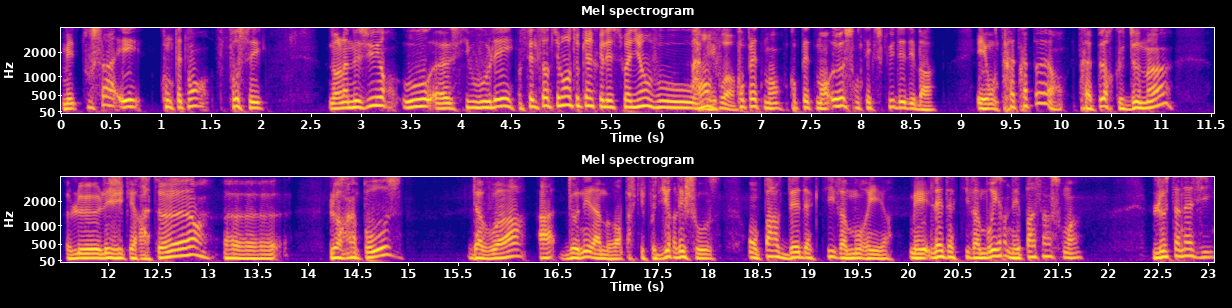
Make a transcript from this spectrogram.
Mais tout ça est complètement faussé. Dans la mesure où, euh, si vous voulez... C'est le sentiment en tout cas que les soignants vous ah, renvoient. Complètement, complètement. Eux sont exclus des débats. Et ont très très peur. Très peur que demain, le légiférateur euh, leur impose d'avoir à donner la mort. Parce qu'il faut dire les choses. On parle d'aide active à mourir. Mais l'aide active à mourir n'est pas un soin. L'euthanasie.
